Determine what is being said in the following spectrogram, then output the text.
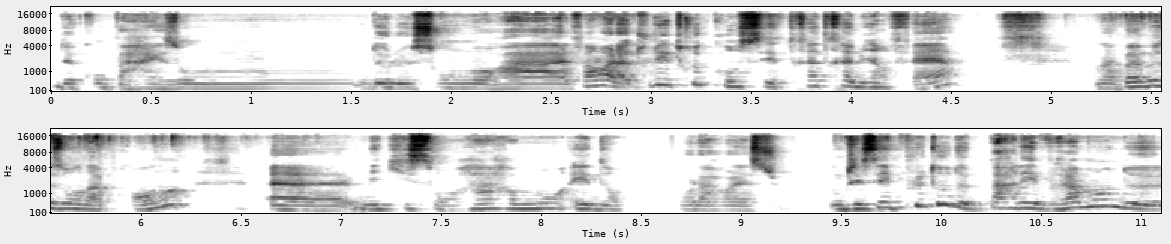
de comparaison, de leçons de morale, enfin voilà, tous les trucs qu'on sait très très bien faire on n'a pas besoin d'apprendre, euh, mais qui sont rarement aidants pour la relation. Donc j'essaie plutôt de parler vraiment de,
